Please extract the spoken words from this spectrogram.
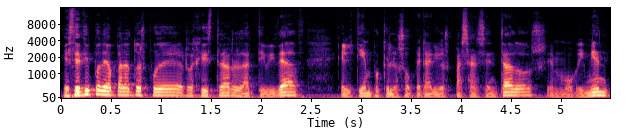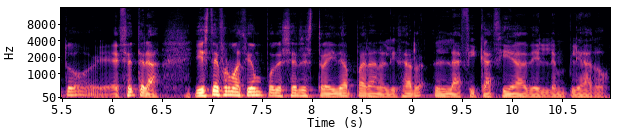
Este tipo de aparatos puede registrar la actividad, el tiempo que los operarios pasan sentados, en movimiento, etc. Y esta información puede ser extraída para analizar la eficacia del empleado.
